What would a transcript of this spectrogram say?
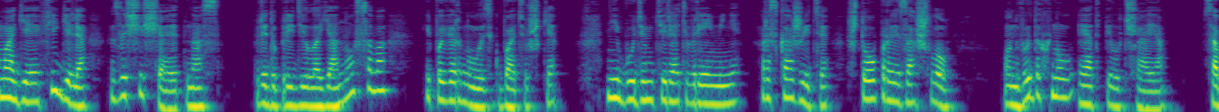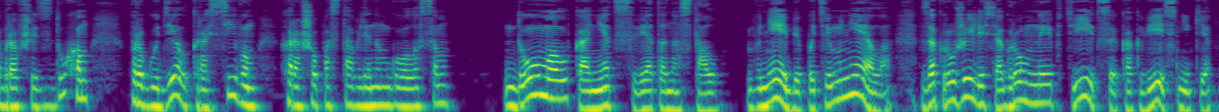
Магия Фигеля защищает нас», — предупредила я Носова и повернулась к батюшке. «Не будем терять времени. Расскажите, что произошло?» Он выдохнул и отпил чая. Собравшись с духом, прогудел красивым, хорошо поставленным голосом. «Думал, конец света настал. В небе потемнело, закружились огромные птицы, как вестники,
